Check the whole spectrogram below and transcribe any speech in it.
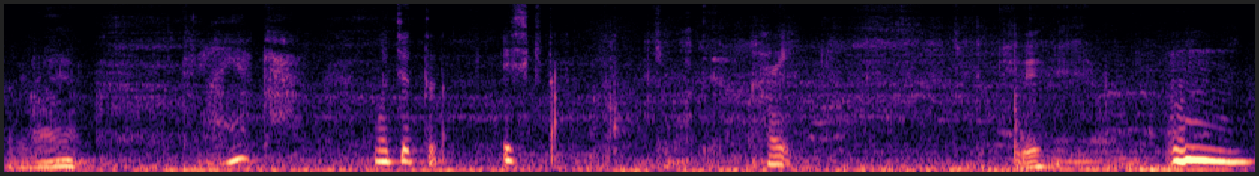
当たり前やん。かなんやか。もうちょっとだ。意識た。ちょっと待ってや。はい。切れへんようん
